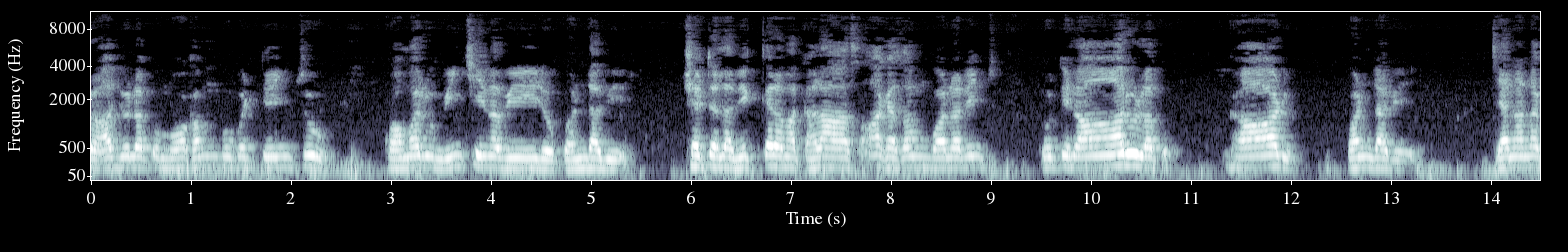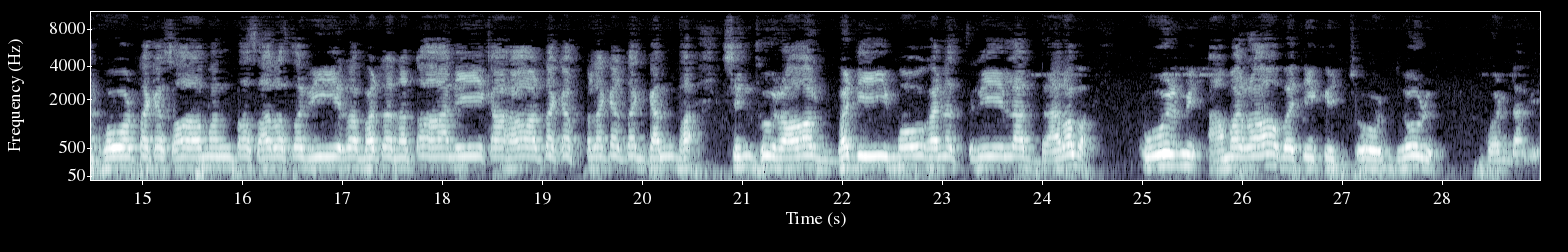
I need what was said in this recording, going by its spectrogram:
రాజులకు మోహంబు కొట్టించు కొమరు మించిన వీడు కొండవి. చెటుల విక్రమ కళా సాహసం వలరించు కుటిలారులకు గాడు కొండవి. జనన ఘోటక సామంత సరస వీర భట నటానేక హాటక ప్రకట గంధ సింధురార్భటీ మోహన స్త్రీల ధరవ కూర్మి అమరావతికి చోడోడు కొండవి.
